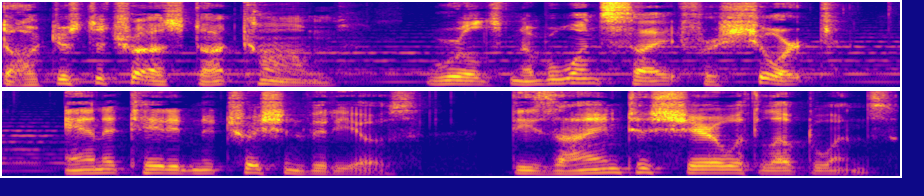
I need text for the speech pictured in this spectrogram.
DoctorsToTrust.com, world's number one site for short, annotated nutrition videos designed to share with loved ones.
